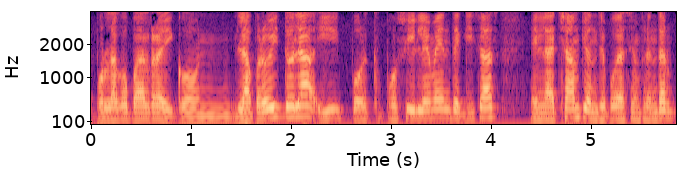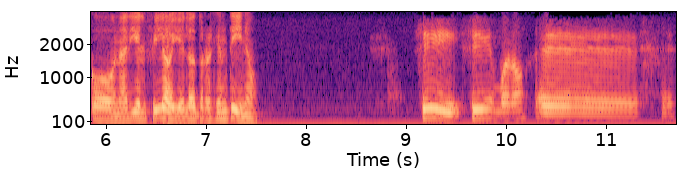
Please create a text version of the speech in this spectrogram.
por la Copa del Rey con la Provítola y posiblemente quizás en la Champions te puedas enfrentar con Ariel Filoy, el otro argentino. Sí, sí, bueno, eh,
